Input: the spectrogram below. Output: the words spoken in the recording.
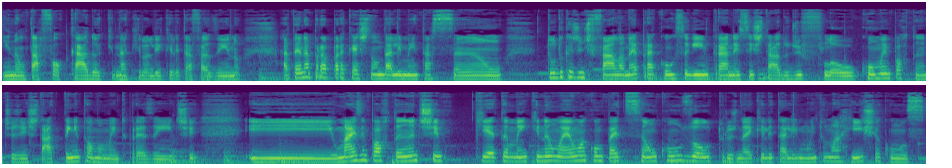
e não tá focado aqui naquilo ali que ele tá fazendo, até na própria questão da alimentação, tudo que a gente fala, né, para conseguir entrar nesse estado de flow, como é importante a gente estar tá atento ao momento presente. E o mais importante que é também que não é uma competição com os outros, né? Que ele tá ali muito numa rixa com os,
